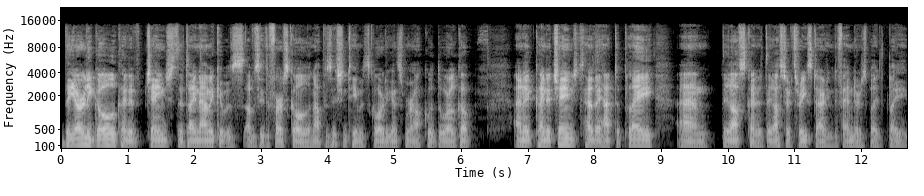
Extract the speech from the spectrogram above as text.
the early goal kind of changed the dynamic. It was obviously the first goal an opposition team had scored against Morocco at the World Cup, and it kind of changed how they had to play. Um, they lost kind of they lost their three starting defenders by by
